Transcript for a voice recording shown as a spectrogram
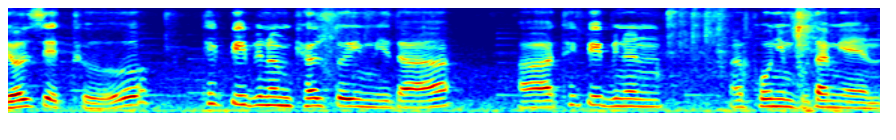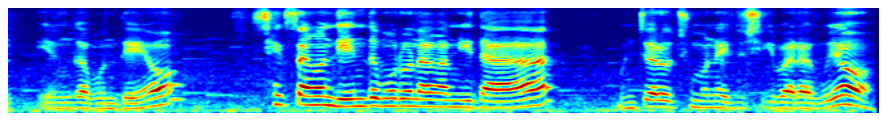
10세트 택배비는 별도입니다. 아 택배비는 본인 부담인가 본데요. 색상은 랜덤으로 나갑니다. 문자로 주문해 주시기 바라고요.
